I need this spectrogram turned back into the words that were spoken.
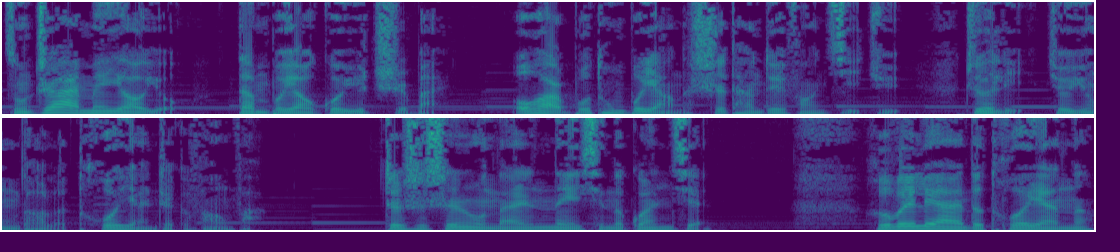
总之，暧昧要有，但不要过于直白，偶尔不痛不痒的试探对方几句，这里就用到了拖延这个方法，这是深入男人内心的关键。何为恋爱的拖延呢？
